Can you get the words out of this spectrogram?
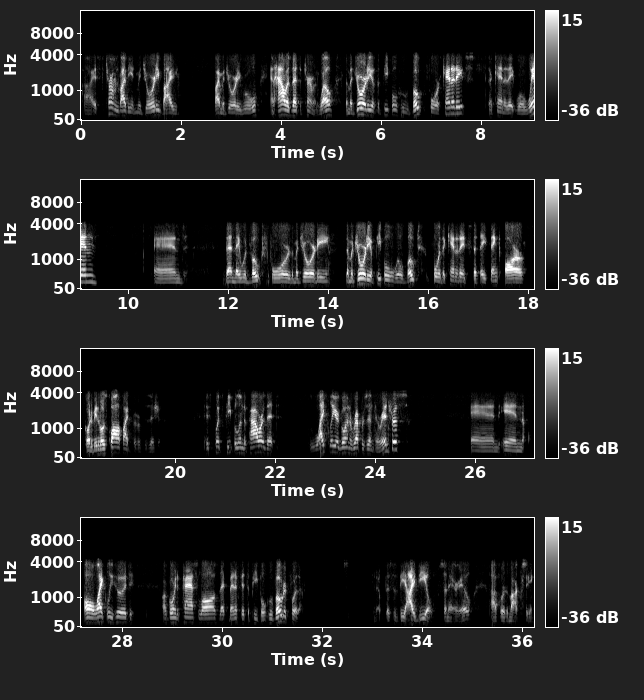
Uh, it's determined by the majority by by majority rule. And how is that determined? Well, the majority of the people who vote for candidates, their candidate will win, and then they would vote for the majority. The majority of people will vote for the candidates that they think are going to be the most qualified for a position. This puts people into power that likely are going to represent their interests and in all likelihood are going to pass laws that benefit the people who voted for them. You know, this is the ideal scenario uh, for a democracy.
